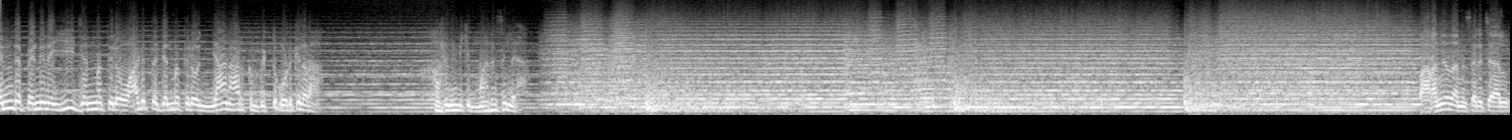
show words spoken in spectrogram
എന്റെ പെണ്ണിനെ ഈ ജന്മത്തിലോ അടുത്ത ജന്മത്തിലോ ഞാൻ ആർക്കും വിട്ടുകൊടുക്കില്ലടാ. അതിനെനിക്ക് മനസ്സില്ല. പറഞ്ഞതനുസരിച്ചാൽ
